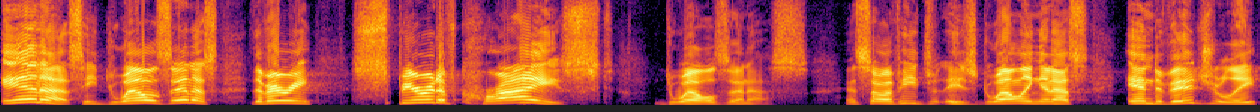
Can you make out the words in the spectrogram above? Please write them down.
in us. He dwells in us. The very Spirit of Christ dwells in us. And so, if he, He's dwelling in us individually,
